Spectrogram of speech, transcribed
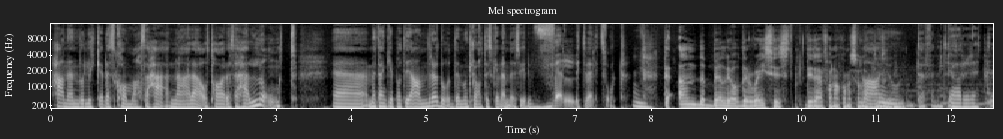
han ändå lyckades komma så här nära och ta det så här långt. Eh, med tanke på att i andra då, demokratiska länder så är det väldigt, väldigt svårt. The underbelly of the racist. Det är därför han har kommit så långt. Ja, jo, definitivt. Det har du rätt i.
